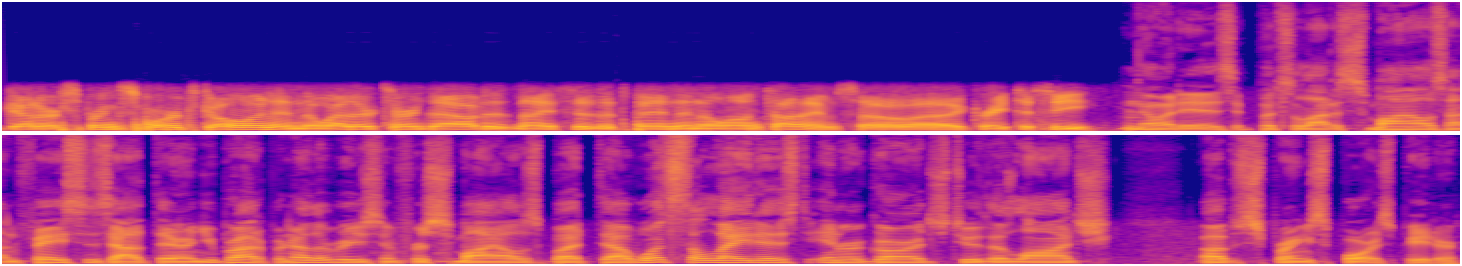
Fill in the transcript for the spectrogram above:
got our spring sports going, and the weather turns out as nice as it's been in a long time. So uh, great to see. No, it is. It puts a lot of smiles on faces out there. And you brought up another reason for smiles. But uh, what's the latest in regards to the launch of spring sports, Peter?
